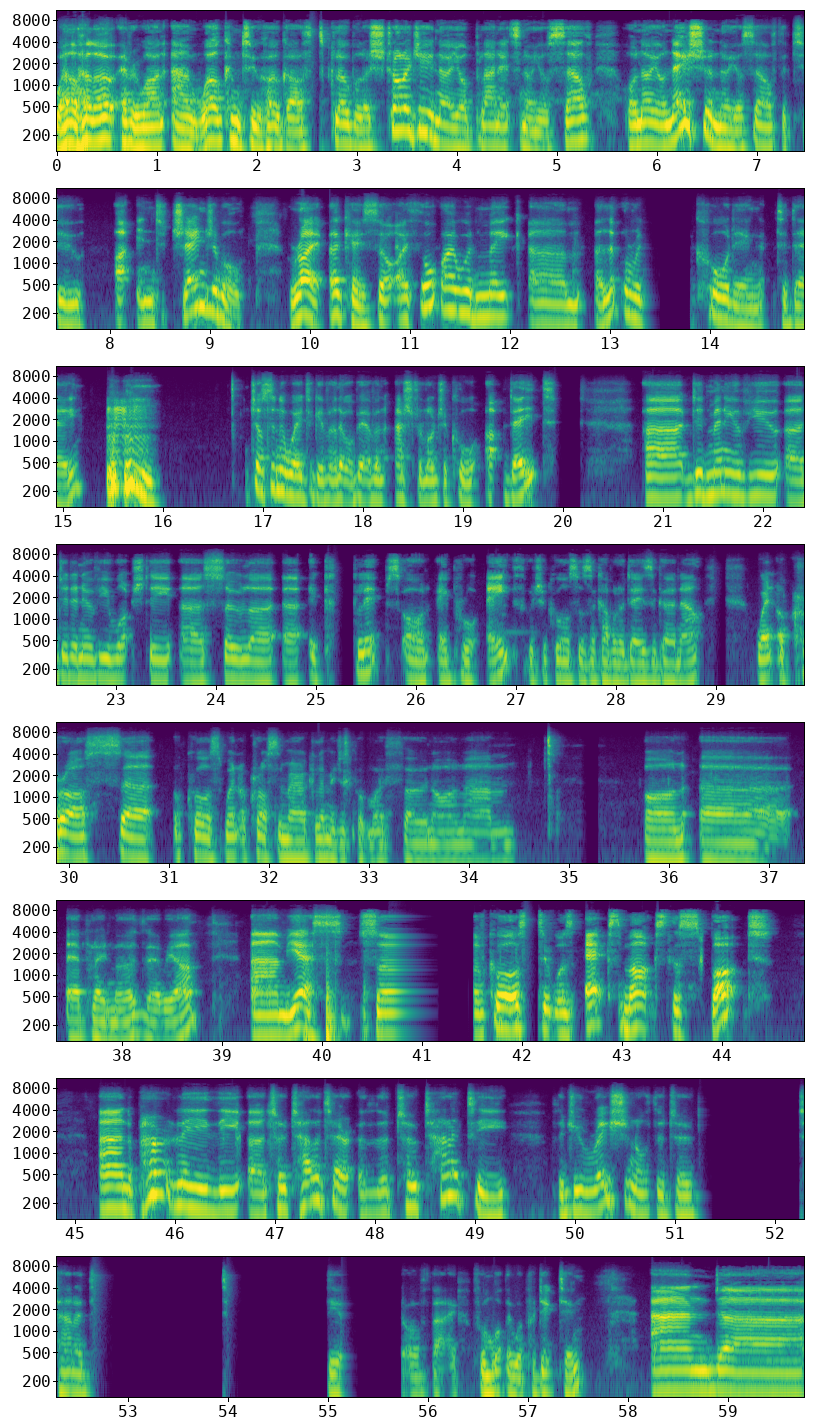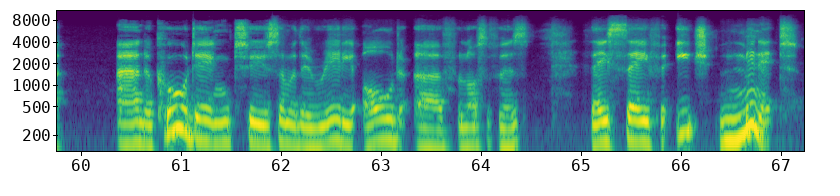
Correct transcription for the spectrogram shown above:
Well, hello everyone, and welcome to Hogarth's Global Astrology. Know your planets, know yourself, or know your nation, know yourself. The two are interchangeable. Right, okay, so I thought I would make um, a little recording today, just in a way to give a little bit of an astrological update. Uh, did many of you, uh, did any of you watch the uh, solar uh, eclipse on April 8th, which of course was a couple of days ago now? Went across, uh, of course, went across America. Let me just put my phone on um, on airplane mode. There we are. Um, yes, so of course it was X marks the spot, and apparently the totalitarian, the totality the duration of the totality of that from what they were predicting. And uh, and according to some of the really old uh, philosophers they say for each minute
